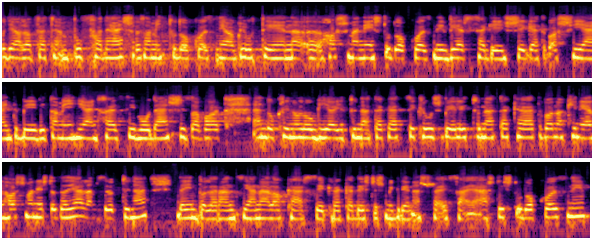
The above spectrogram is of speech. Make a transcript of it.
Ugye alapvetően puffadás az, amit tud okozni a glutén, hasmenést tud okozni, vérszegénységet, vashiányt, B-vitamin hiányt, felszívódási zavart, endokrinológiai tüneteket, ciklusbéli tüneteket, van akinél hasmenést, ez a jellemzőbb tünet, de intoleranciánál akár székrekedést és migrénes fejfájást is tud okozni.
